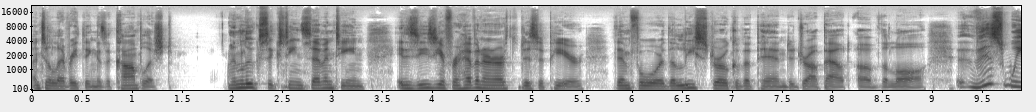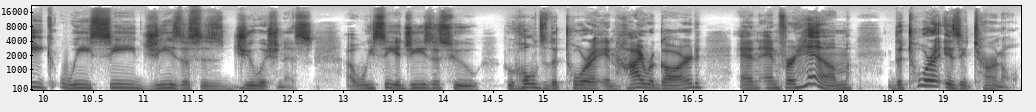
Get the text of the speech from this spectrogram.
until everything is accomplished. In Luke 16, 17, it is easier for heaven and earth to disappear than for the least stroke of a pen to drop out of the law. This week, we see Jesus' Jewishness. Uh, we see a Jesus who, who holds the Torah in high regard, and, and for him, the Torah is eternal.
